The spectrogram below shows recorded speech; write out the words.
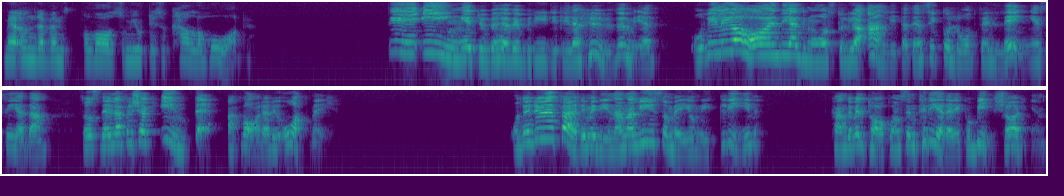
Men jag undrar vem och vad som gjort dig så kall och hård. Det är inget du behöver bry ditt lilla huvud med. Och ville jag ha en diagnos skulle jag anlitat en psykolog för länge sedan. Så snälla försök inte att vara det åt mig. Och när du är färdig med din analys om mig och mitt liv kan du väl ta och koncentrera dig på bilkörningen.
